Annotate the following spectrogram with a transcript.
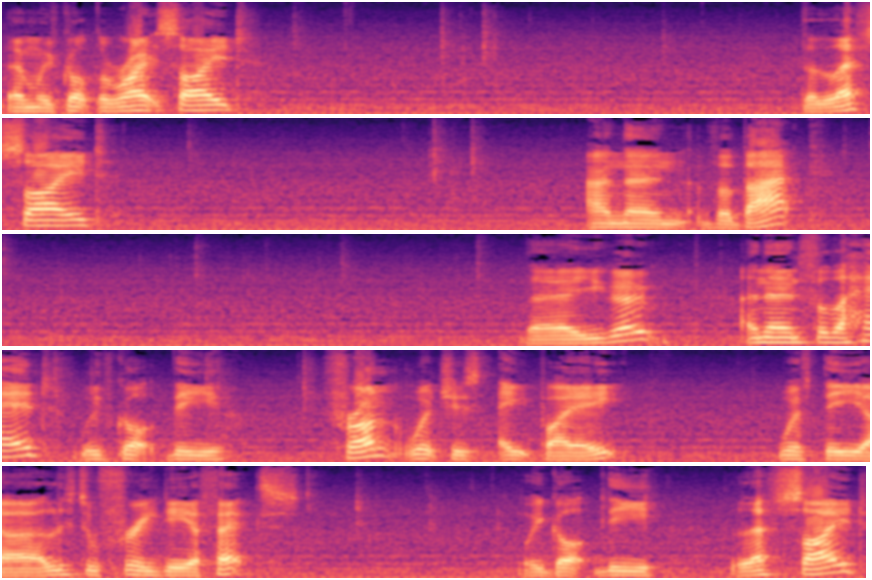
Then we've got the right side. The left side. And then the back. There you go. And then for the head, we've got the front, which is 8x8, with the uh, little 3D effects. We got the left side,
